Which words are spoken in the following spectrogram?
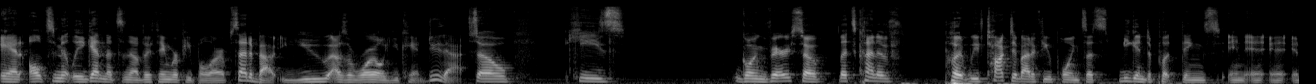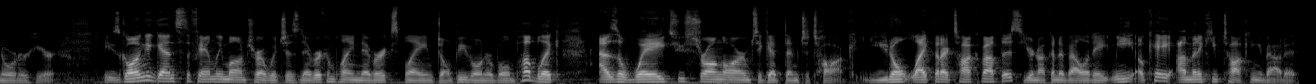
And ultimately, again, that's another thing where people are upset about. You, as a royal, you can't do that. So he's going very. So let's kind of put. We've talked about a few points. Let's begin to put things in in, in order here. He's going against the family mantra, which is never complain, never explain, don't be vulnerable in public, as a way to strong arm to get them to talk. You don't like that I talk about this, you're not going to validate me. Okay, I'm going to keep talking about it.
